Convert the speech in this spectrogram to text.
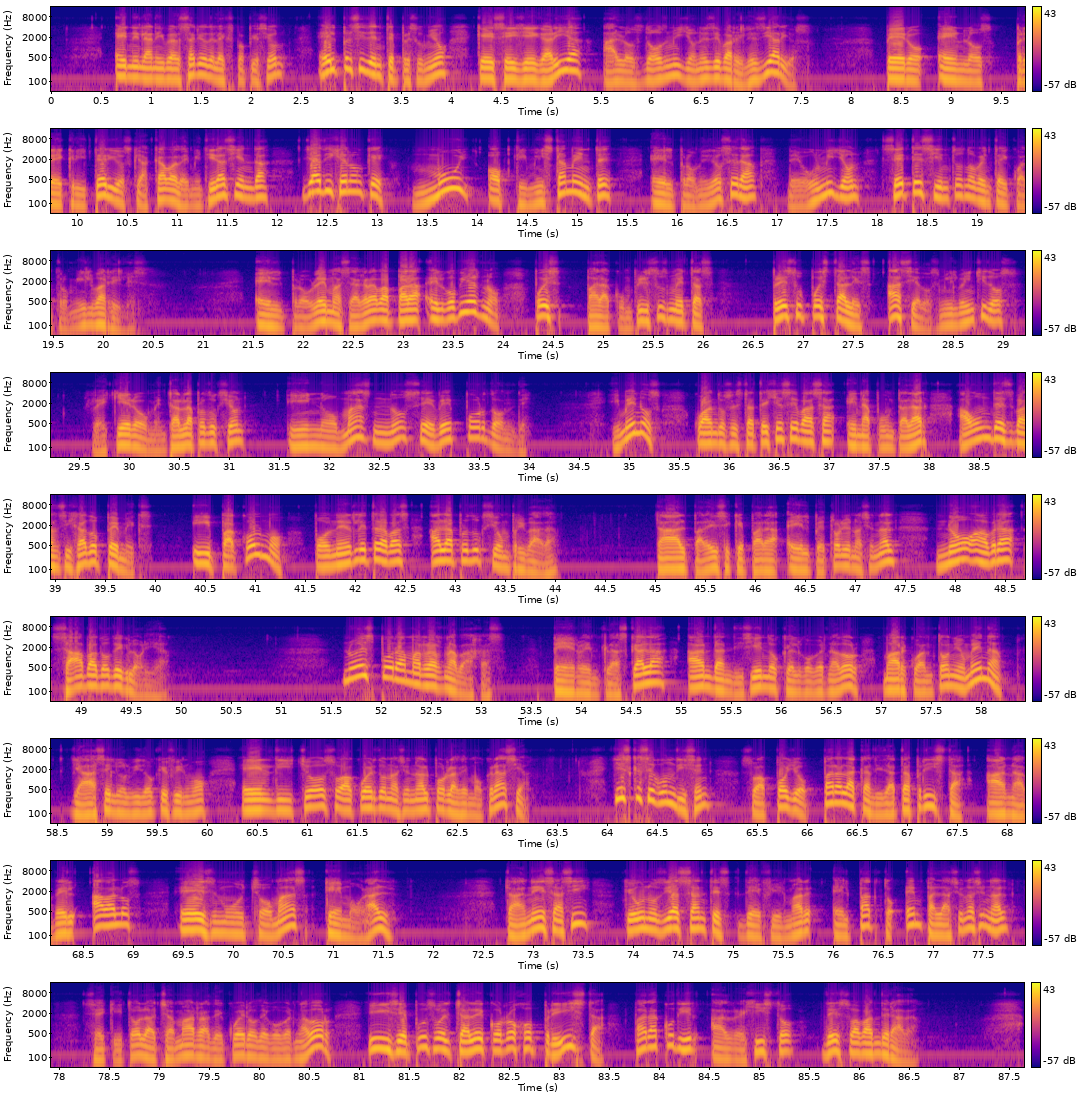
En el aniversario de la expropiación, el presidente presumió que se llegaría a los 2 millones de barriles diarios. Pero en los precriterios que acaba de emitir Hacienda, ya dijeron que, muy optimistamente, el promedio será de 1.794.000 barriles. El problema se agrava para el gobierno, pues para cumplir sus metas presupuestales hacia 2022 requiere aumentar la producción y no más no se ve por dónde. Y menos cuando su estrategia se basa en apuntalar a un desvancijado Pemex y, pa' colmo, ponerle trabas a la producción privada. Tal parece que para el petróleo nacional no habrá sábado de gloria. No es por amarrar navajas, pero en Tlaxcala andan diciendo que el gobernador Marco Antonio Mena ya se le olvidó que firmó el dichoso Acuerdo Nacional por la Democracia. Y es que según dicen, su apoyo para la candidata prista Anabel Ábalos es mucho más que moral. Tan es así que unos días antes de firmar el pacto en Palacio Nacional, se quitó la chamarra de cuero de gobernador y se puso el chaleco rojo priista para acudir al registro de su abanderada.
